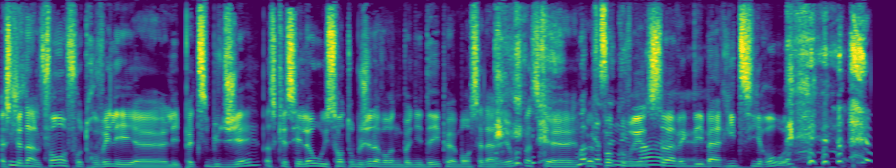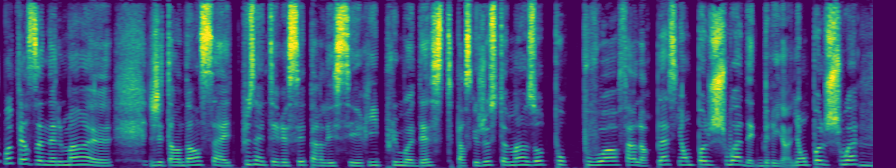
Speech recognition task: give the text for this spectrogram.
Est-ce que dans le fond, il faut trouver les, euh, les petits budgets? Parce que c'est là où ils sont obligés d'avoir une bonne idée puis un bon scénario parce que Moi, peuvent pas couvrir ça avec des barils de sirop. Moi, personnellement, euh, j'ai tendance à être plus intéressée par les séries plus modestes parce que justement, eux autres, pour pouvoir faire leur place, ils n'ont pas le choix d'être brillants. Ils n'ont pas le choix mm.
